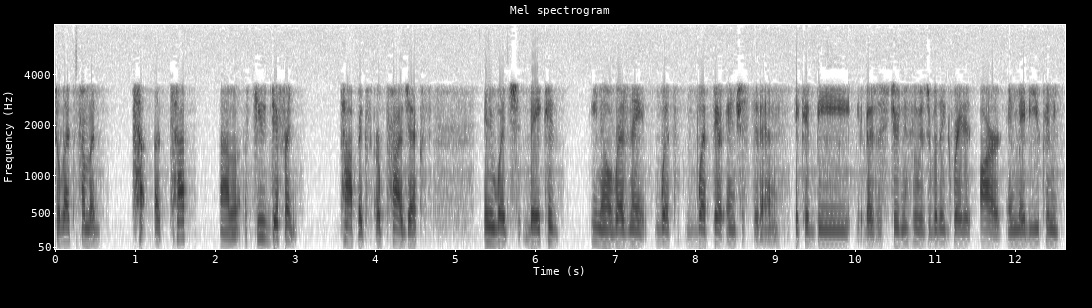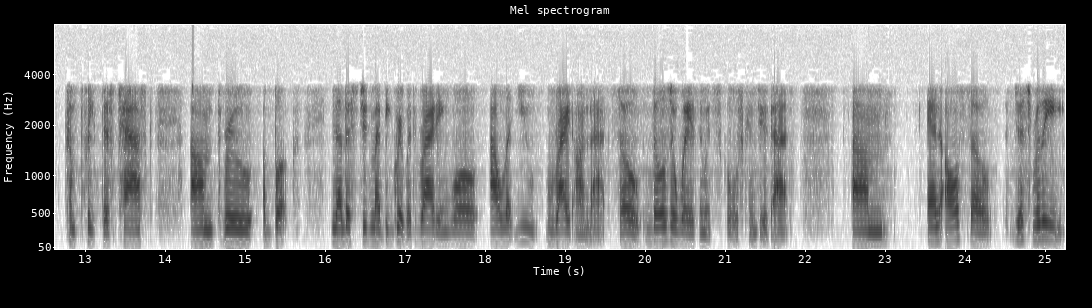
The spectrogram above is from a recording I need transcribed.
select from a, t- a, top, um, a few different topics or projects in which they could, you know, resonate with what they're interested in. It could be there's a student who is really great at art, and maybe you can complete this task um, through a book. Another student might be great with writing. Well, I'll let you write on that. So those are ways in which schools can do that. Um, and also, just really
